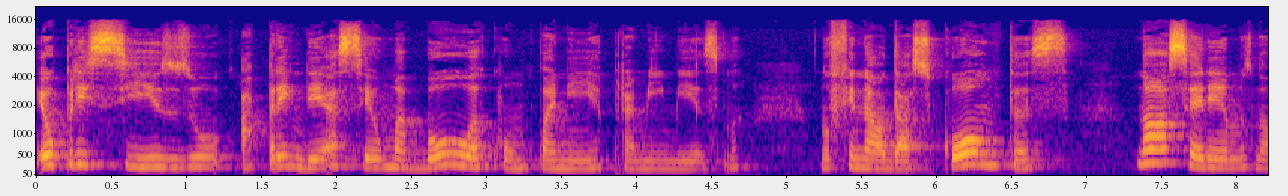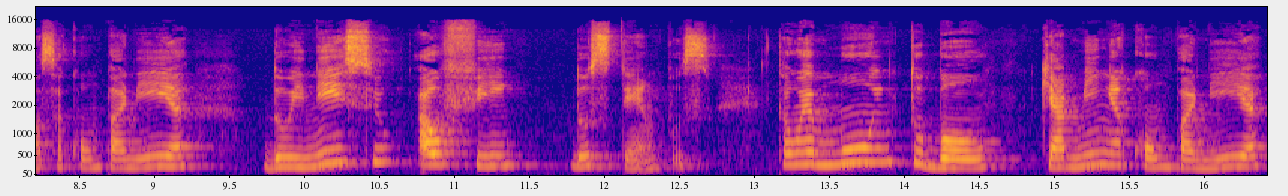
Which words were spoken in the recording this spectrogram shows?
eu preciso aprender a ser uma boa companhia para mim mesma. No final das contas, nós seremos nossa companhia do início ao fim dos tempos. Então é muito bom que a minha companhia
